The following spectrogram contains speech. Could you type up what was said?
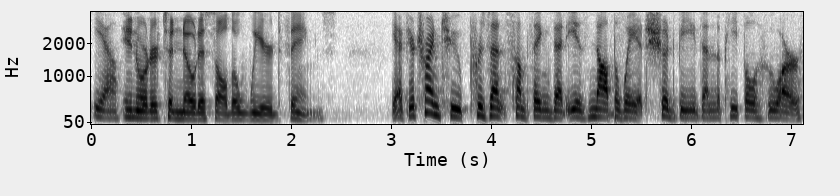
Yeah. in order to notice all the weird things. Yeah, if you're trying to present something that is not the way it should be, then the people who are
